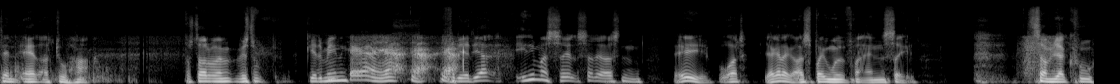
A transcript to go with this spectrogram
den alder, du har. Forstår du, hvis du giver det mening? Ja, ja, ja. ja. Fordi at jeg, inde i mig selv, så er det også sådan, hey, what? Jeg kan da godt springe ud fra anden sal. Som jeg kunne.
